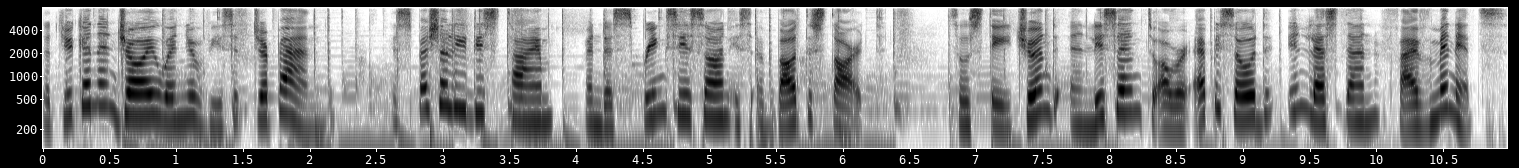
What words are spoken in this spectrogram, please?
that you can enjoy when you visit Japan, especially this time when the spring season is about to start. So stay tuned and listen to our episode in less than 5 minutes.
